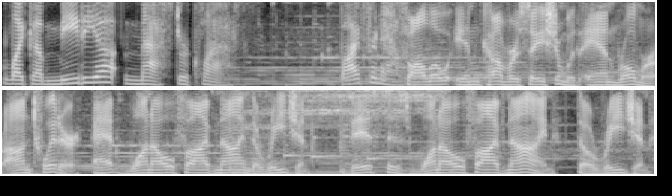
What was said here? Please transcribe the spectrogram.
like a media masterclass. Bye for now. Follow In Conversation with Ann Rohmer on Twitter at 1059 The Region. This is 1059 The Region.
